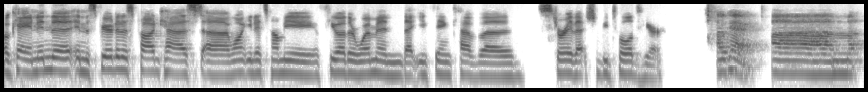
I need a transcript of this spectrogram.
Okay, and in the in the spirit of this podcast, uh, I want you to tell me a few other women that you think have a story that should be told here. Okay, um,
